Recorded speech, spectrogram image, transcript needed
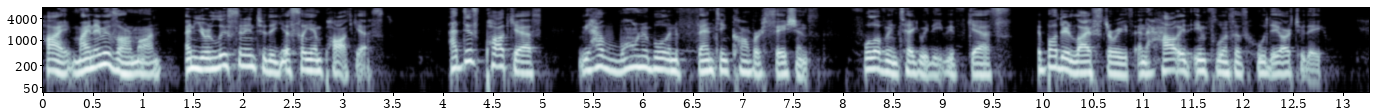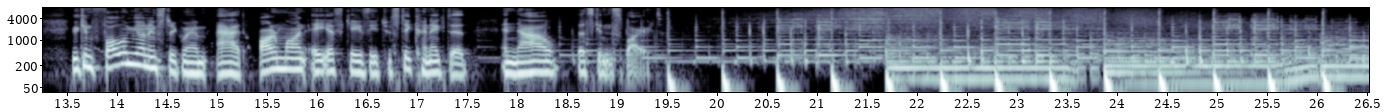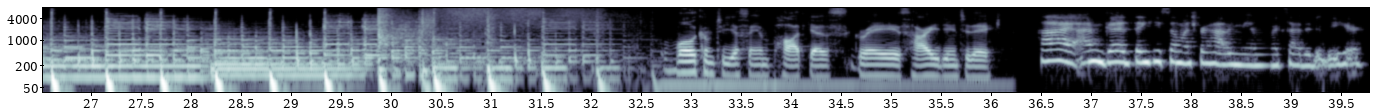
Hi, my name is Arman, and you're listening to the Yes I Am podcast. At this podcast, we have vulnerable and authentic conversations full of integrity with guests about their life stories and how it influences who they are today. You can follow me on Instagram at ArmanASKZ to stay connected. And now, let's get inspired. Welcome to Yes I Am podcast. Grace, how are you doing today? Hi, I'm good. Thank you so much for having me. I'm excited to be here.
